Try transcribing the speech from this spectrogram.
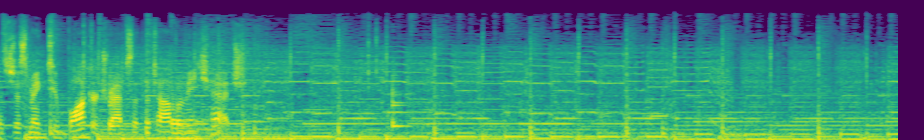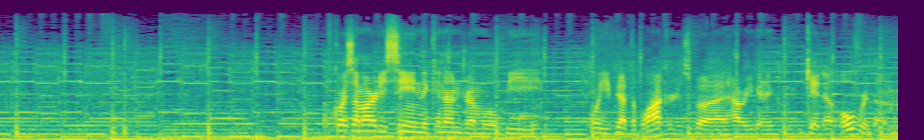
Let's just make two blocker traps at the top of each hatch. Of course, I'm already seeing the conundrum will be, well, you've got the blockers, but how are you going to get over them?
